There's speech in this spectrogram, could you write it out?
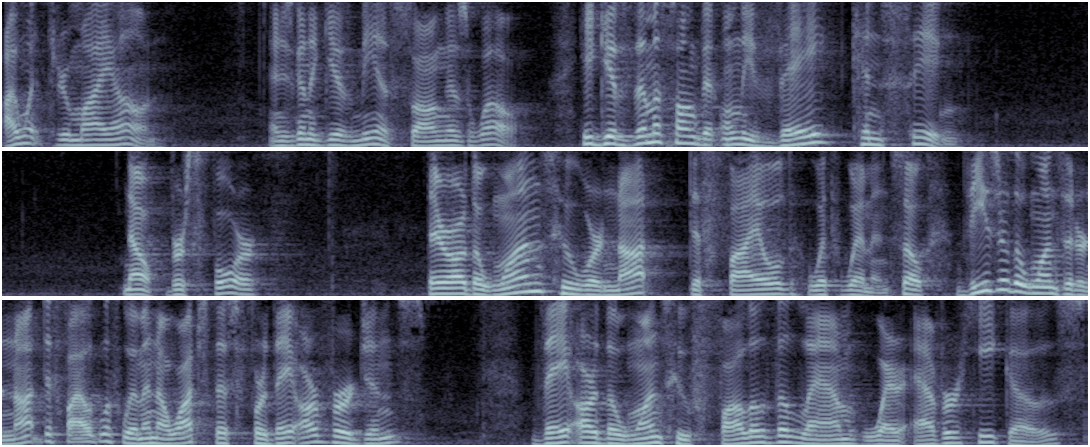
I went through my own. And He's going to give me a song as well. He gives them a song that only they can sing. Now, verse 4 there are the ones who were not defiled with women. So these are the ones that are not defiled with women. Now, watch this for they are virgins. They are the ones who follow the Lamb wherever he goes.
